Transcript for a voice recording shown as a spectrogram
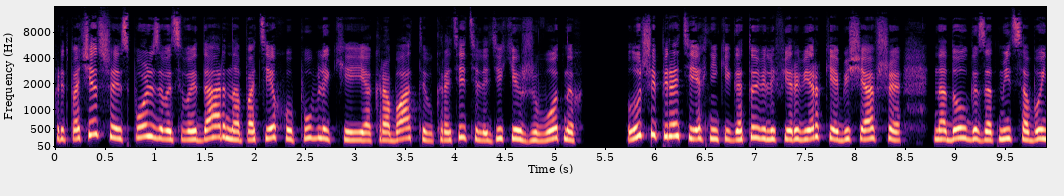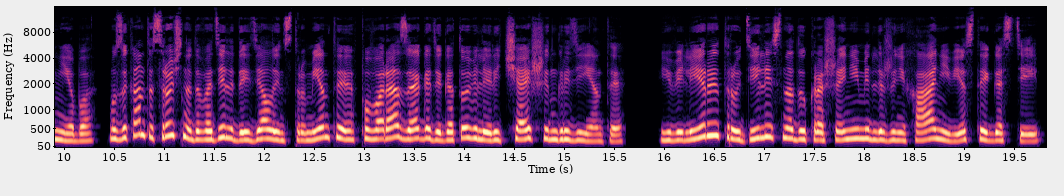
предпочетшие использовать свой дар на потеху публики, и акробаты, укротители диких животных, Лучшие пиротехники готовили фейерверки, обещавшие надолго затмить собой небо. Музыканты срочно доводили до идеала инструменты, повара загодя готовили редчайшие ингредиенты. Ювелиры трудились над украшениями для жениха, невесты и гостей.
